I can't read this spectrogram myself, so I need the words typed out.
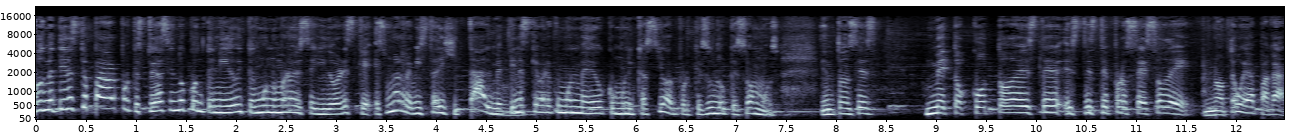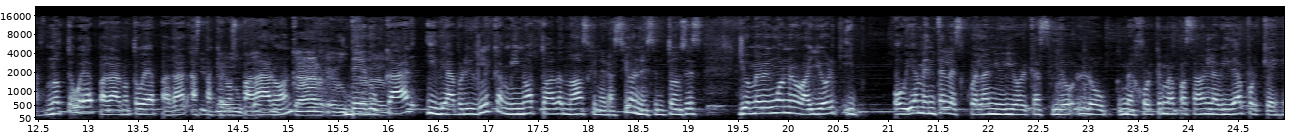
pues me tienes que pagar porque estoy haciendo contenido y tengo un número de seguidores que es una revista digital. Me tienes que ver como un medio de comunicación porque eso es lo que somos. Entonces, me tocó todo este, este, este proceso de no te voy a pagar, no te voy a pagar, no te voy a pagar, hasta que nos pagaron, de educar y de abrirle camino a todas las nuevas generaciones. Entonces, yo me vengo a Nueva York y obviamente la escuela New York ha sido lo mejor que me ha pasado en la vida porque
